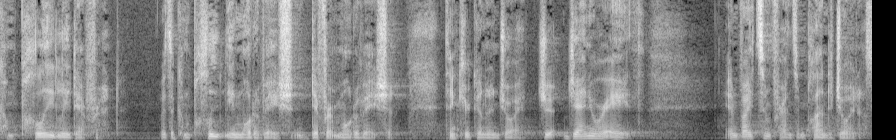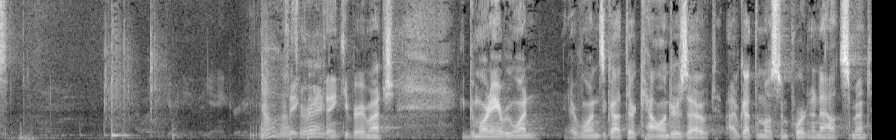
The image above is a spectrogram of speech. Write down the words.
completely different with a completely motivation, different motivation. I think you're going to enjoy it. J- January 8th, invite some friends and plan to join us. No, that's all right. Thank you very much. Good morning, everyone. Everyone's got their calendars out. I've got the most important announcement.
